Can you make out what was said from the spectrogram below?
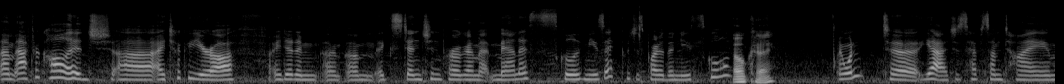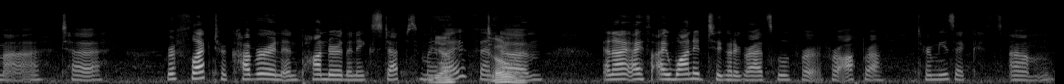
after college, uh, I took a year off. I did an um, um, extension program at Mannes School of Music, which is part of the new school. okay. I wanted to, yeah, just have some time uh, to reflect, recover, and, and ponder the next steps in my Yeah, life. And totally. um, and I, I, th- I wanted to go to grad school for, for opera, for music. Um,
